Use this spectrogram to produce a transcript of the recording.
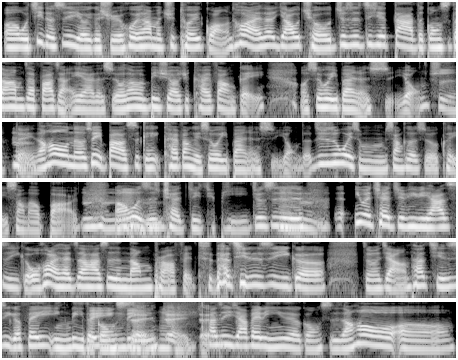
呃，我记得是有一个学会他们去推广，后来他要求就是这些大的公司当他们在发展 AI 的时候，他们必须要去开放给呃社会一般人使用，是。对，然后呢，所以 Bard 是给开放给社会一般人使用的，这就是为什么我们上课的时候可以上到 Bard，然后或者是。是 Chat GTP，就是因为 Chat GTP 它是一个，我后来才知道它是 non-profit，它其实是一个怎么讲？它其实是一个非盈利的公司，对对，它是一家非盈利的公司。然后呃，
